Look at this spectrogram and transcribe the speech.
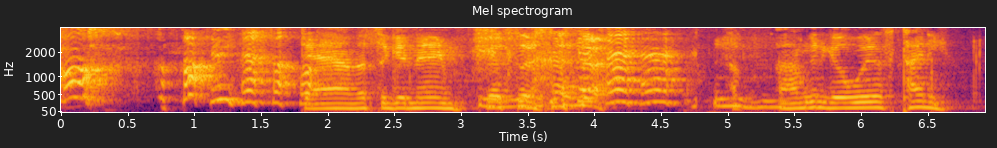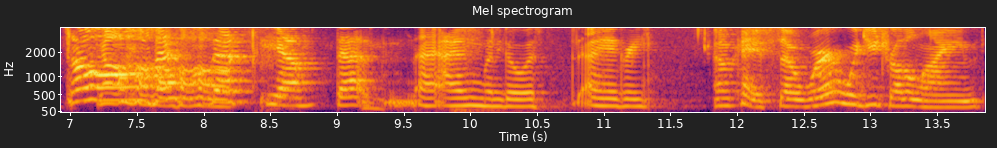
Oh Damn, that's a good name. That's a. I'm I'm gonna go with Tiny. Oh, that's that's yeah. That I, I'm gonna go with. I agree. Okay, so where would you draw the line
